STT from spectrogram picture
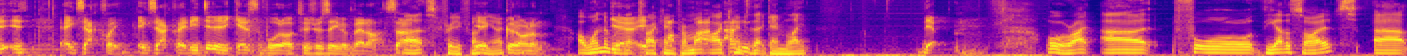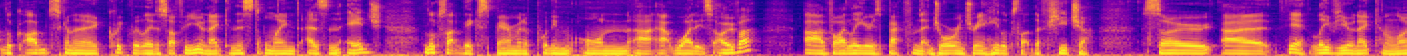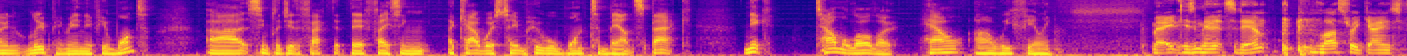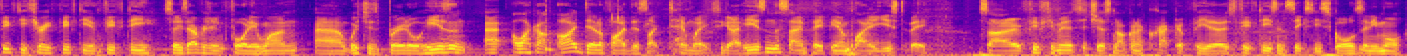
Exactly. Exactly. And he did it against the Bulldogs, which was even better. So, Uh, that's pretty funny. yeah, okay. good on him. I wonder where Yeah, that try it- came from. I, I- I came to that game late. Yep. All right. Uh, for the other side, uh, look, I'm just going to quickly lead us off. For Euan Aitken is still named as an edge. Looks like the experiment of putting on uh, out wide is over. Uh, Vailea is back from that jaw injury, and he looks like the future. So, uh, yeah, leave Euan Aitken alone. Loop him in if you want. Uh, simply due to the fact that they're facing a Cowboys team who will want to bounce back. Nick, Taumalolo, how are we feeling? Mate, his minutes are down. Last three games 53, 50, and 50. So he's averaging 41, uh, which is brutal. He isn't, uh, like, I identified this like 10 weeks ago. He isn't the same PPM player he used to be. So 50 minutes is just not going to crack it for those 50s and 60s scores anymore.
